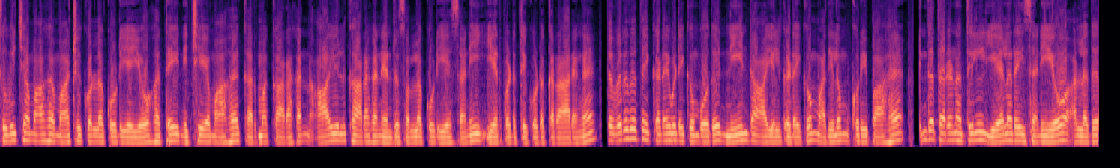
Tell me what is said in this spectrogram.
சுவிச்சமாக மாற்றிக்கொள்ளக்கூடிய யோகத்தை நிச்சயமாக கர்மக்காரகன் ஆயுள்காரகன் என்று சொல்லக்கூடிய சனி ஏற்படுத்தி கொடுக்கிறாருங்க. இந்த விரதத்தை கடைபிடிக்கும் போது நீண்ட ஆயுள் கிடைக்கும். அதிலும் குறிப்பாக இந்த தருணத்தில் ஏழரை சனியோ அல்லது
